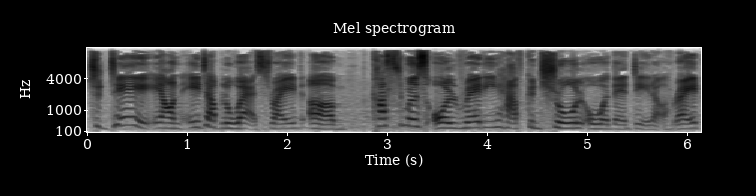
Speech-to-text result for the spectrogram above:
today on AWS, right, um, customers already have control over their data, right?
